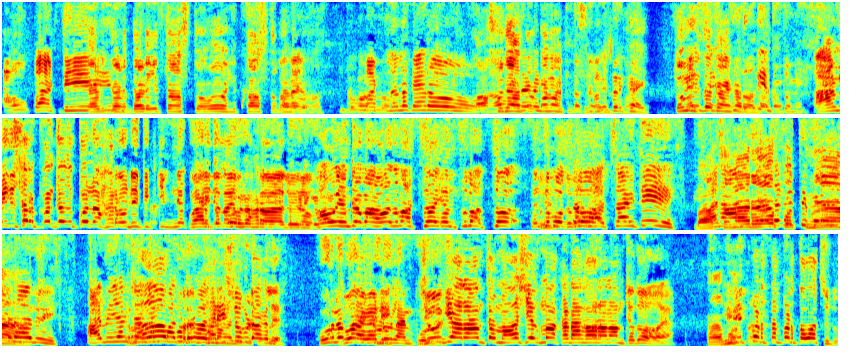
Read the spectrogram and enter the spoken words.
अहो पाटील धड धड इथं असतो हो इथं असतो धड धड. पाटलाला काय राव असू द्या आता काय. मग तर काय तुम्ही इथं काय करा तुम्ही? आम्ही ती सरपंचाचं कोण हरवली ती किडनॅप अहो यांच्या भावाचं यांचं मागचं त्यांचं बोलतं आहे ते. आणि वाचणार आम्ही त्यासाठी तिकडे पुतण्या. इकडे आलोय. आम्ही एक जंगल राव, पात्र पूर्ण करून फारीच आलोय. टाकलं. पूर्ण जीव गेला आमचा मावशी एक माकड अंगावर आला आमच्या दोघा. काय हिरीत बोलताय? पडता पडता वाचलो.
